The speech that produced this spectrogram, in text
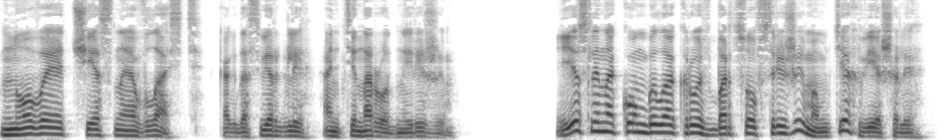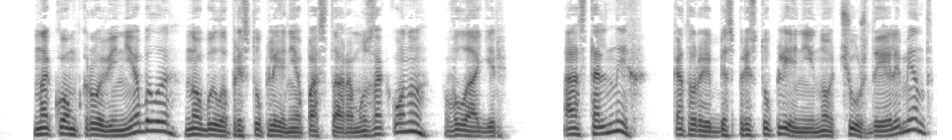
новая честная власть, когда свергли антинародный режим. Если на ком была кровь борцов с режимом, тех вешали, на ком крови не было, но было преступление по старому закону, в лагерь, а остальных, которые без преступлений, но чуждый элемент,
